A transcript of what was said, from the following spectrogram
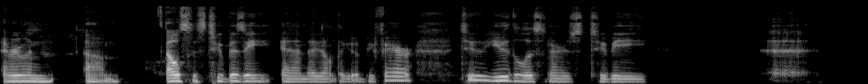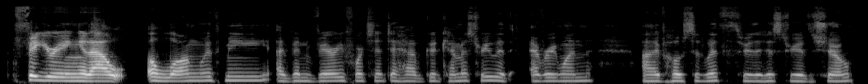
everyone um, else is too busy, and I don't think it would be fair to you, the listeners, to be uh, figuring it out along with me. I've been very fortunate to have good chemistry with everyone I've hosted with through the history of the show.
